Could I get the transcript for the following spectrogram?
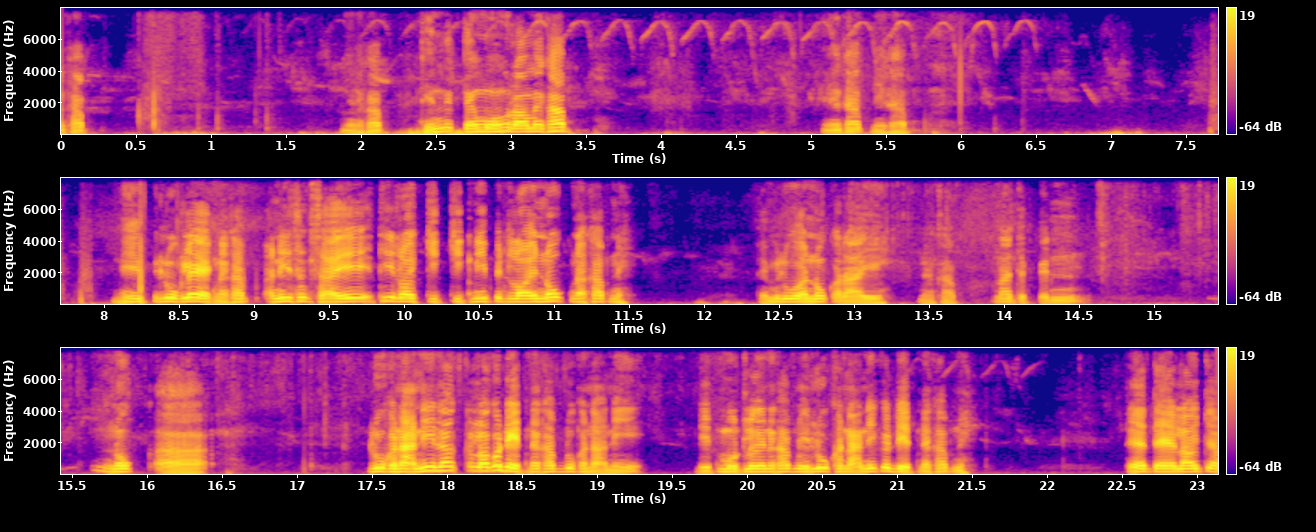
นะครับ นี่นะครับ เห็นแตงโมของเราไหมครับ นี่ครับ นี่ครับ นี่เป็นลูกแรกนะครับ อันนี้สงสัยที่รอยจิกๆนี้เป็นรอยนกนะครับนี่ แต่ไม่รู้ว่านกอะไรนะครับ น่าจะเป็นนกอ่าลูกขนาดนี้แล้วเราก็เด็ดนะครับ ลูกขนาดนี้ เด็ดหมดเลยนะครับนี่ลูกขนาดนี้ก็เด็ดนะครับนี่ แต่แต่เราจะ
